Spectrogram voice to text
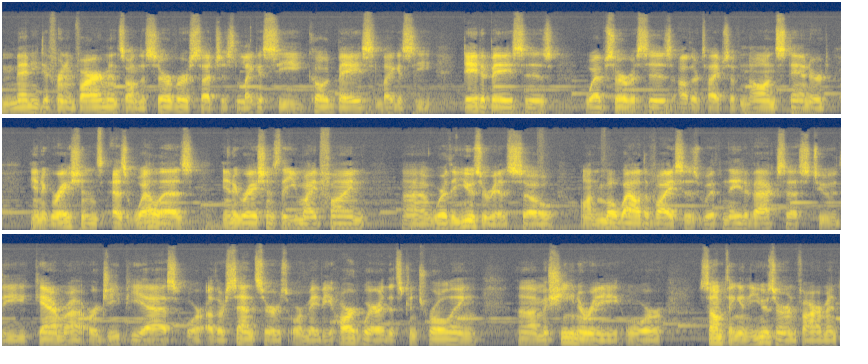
many different environments on the server such as legacy code base, legacy databases, web services, other types of non-standard integrations, as well as integrations that you might find uh, where the user is. So on mobile devices with native access to the camera or GPS or other sensors or maybe hardware that's controlling uh, machinery or something in the user environment,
